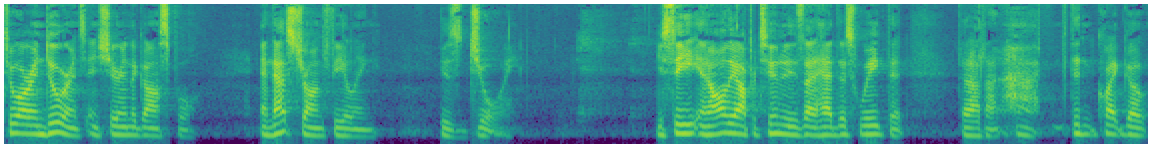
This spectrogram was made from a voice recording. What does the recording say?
to our endurance in sharing the gospel. And that strong feeling is joy. You see, in all the opportunities I had this week that, that I thought, ah, didn't quite go,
